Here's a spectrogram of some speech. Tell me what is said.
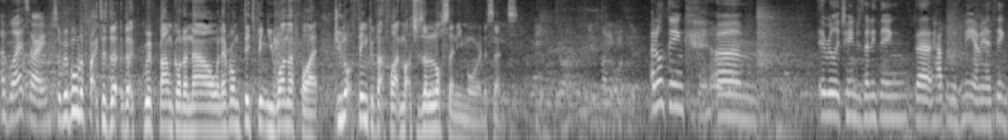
Of what? Sorry. So with all the factors that, that with Baumgardner now, and everyone did think you won that fight, do you not think of that fight much as a loss anymore, in a sense? I don't think um, it really changes anything that happened with me. I mean, I think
